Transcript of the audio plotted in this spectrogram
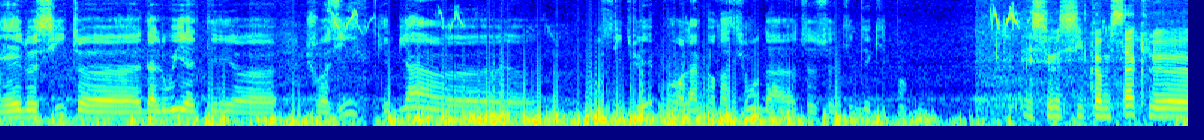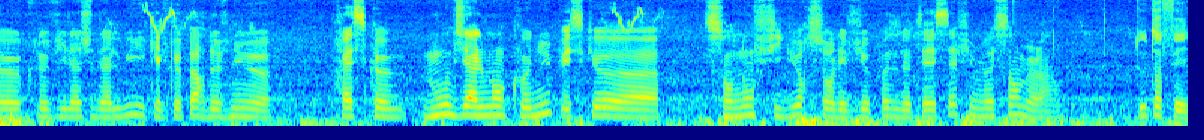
Et le site euh, d'Aloui a été euh, choisi, qui est bien euh, constitué pour l'implantation de ce, type. Et c'est aussi comme ça que le, village d'Aloui est quelque part devenu presque mondialement connu, puisque son nom figure sur les vieux postes de TSF, il me semble. Tout à fait.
